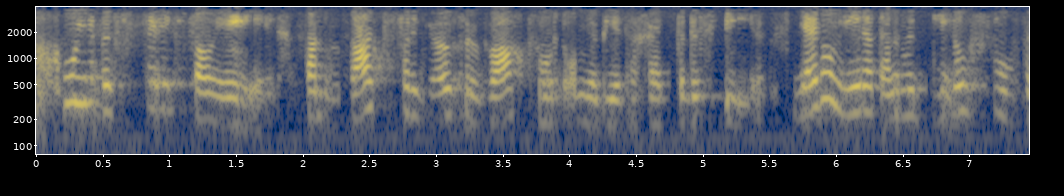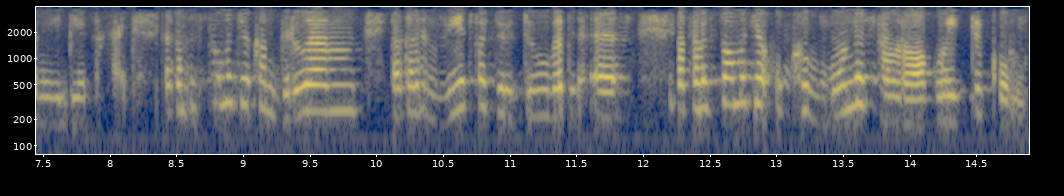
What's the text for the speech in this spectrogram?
'n goeie besef sal hê van wat vir jou verwag word om jou besigheid te bestuur. Jy wil hê dat hulle moet deel voel van die besigheid. Dat hulle saam met jou kan droom, dat hulle weet wat jou doelwit is, dat hulle saam met jou opgewonde sal raak oor die toekoms.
